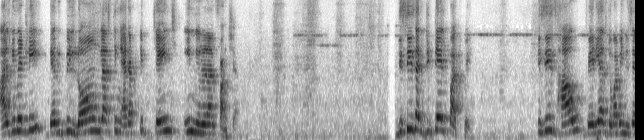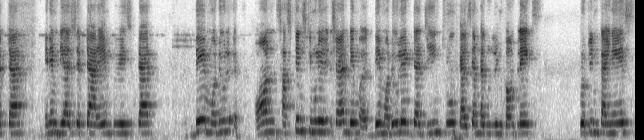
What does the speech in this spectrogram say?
ultimately, there would be long lasting adaptive change in neuronal function. This is a detailed pathway. This is how various dopamine receptor, NMDA receptor, AMP receptor, they modulate uh, on sustained stimulation, they, uh, they modulate the gene through calcium calmodulin complex, protein kinase,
